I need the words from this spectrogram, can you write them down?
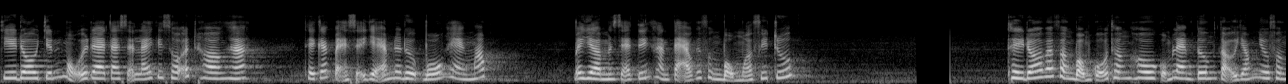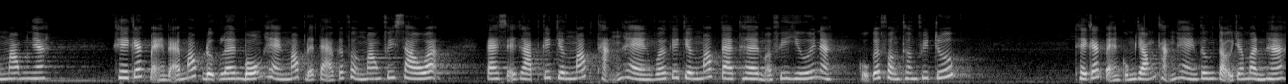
Chia đôi chính mũi ra ta sẽ lấy cái số ít hơn ha. Thì các bạn sẽ giảm lên được 4 hàng móc. Bây giờ mình sẽ tiến hành tạo cái phần bụng ở phía trước. Thì đối với phần bụng của thân hưu cũng làm tương tự giống như phần mông nha. Khi các bạn đã móc được lên 4 hàng móc để tạo cái phần mông phía sau á, ta sẽ gặp cái chân móc thẳng hàng với cái chân móc ta thêm ở phía dưới nè, của cái phần thân phía trước. Thì các bạn cũng giống thẳng hàng tương tự cho mình ha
